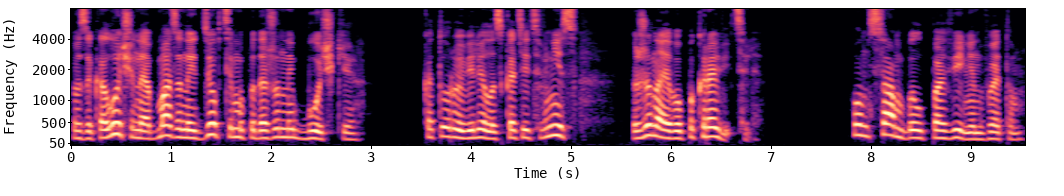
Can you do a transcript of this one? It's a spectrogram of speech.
в заколоченной, обмазанной дегтем и подожженной бочке, которую велела скатить вниз жена его покровителя. Он сам был повинен в этом.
